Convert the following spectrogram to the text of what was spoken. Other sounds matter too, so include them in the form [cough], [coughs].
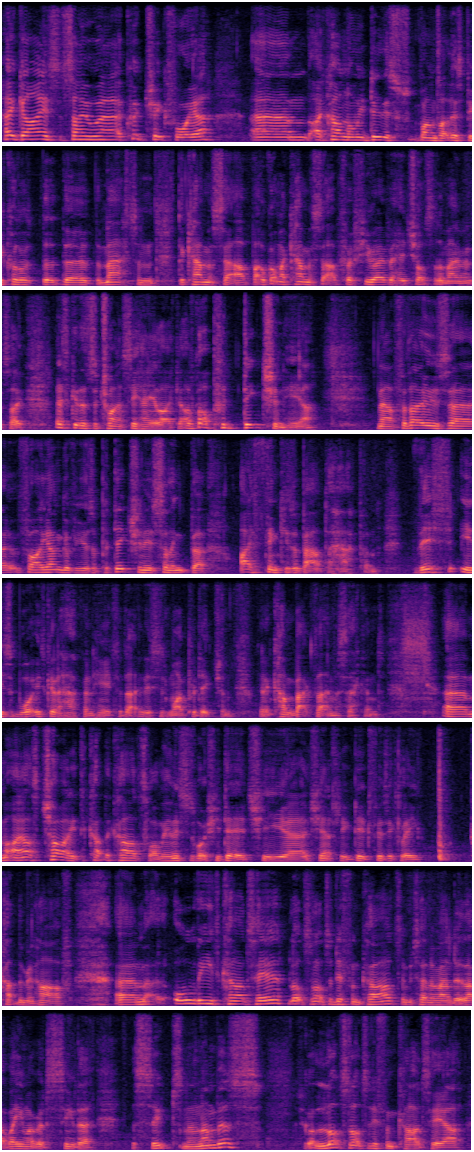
Hey guys, so uh, a quick trick for you. Um, I can't normally do this ones like this because of the, the, the mat and the camera setup, but I've got my camera set up for a few overhead shots at the moment, so let's give this a try and see how you like it. I've got a prediction here. Now for those, uh, for our younger viewers, a prediction is something that I think is about to happen. This is what is going to happen here today. This is my prediction. I'm going to come back to that in a second. Um, I asked Charlie to cut the cards for me and this is what she did. She, uh, she actually did physically cut them in half. Um, all these cards here, lots and lots of different cards. Let me turn around it that way. You might be able to see the, the suits and the numbers. So we've got lots and lots of different cards here.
